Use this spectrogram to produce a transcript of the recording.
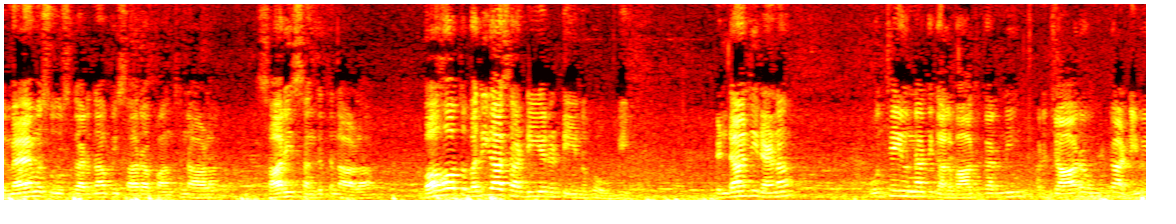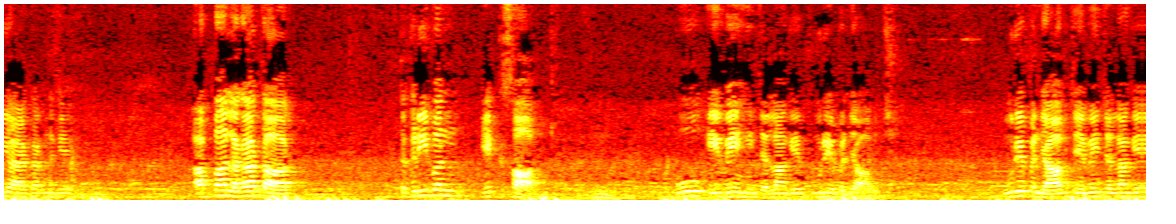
ਤੇ ਮੈਂ ਮਹਿਸੂਸ ਕਰਦਾ ਵੀ ਸਾਰਾ ਪੰਥ ਨਾਲ ਆ, ਸਾਰੀ ਸੰਗਤ ਨਾਲ ਆ। ਬਹੁਤ ਵਧੀਆ ਸਾਡੀ ਇਹ ਰੁਟੀਨ ਹੋਊਗੀ। ਪਿੰਡਾਂ 'ਚ ਹੀ ਰਹਿਣਾ, ਉੱਥੇ ਹੀ ਉਹਨਾਂ 'ਚ ਗੱਲਬਾਤ ਕਰਨੀ, ਪ੍ਰਚਾਰ ਹੋਊ, ਢਾਡੀ ਵੀ ਆਇਆ ਕਰਨਗੇ। ਆਪਾਂ ਲਗਾਤਾਰ ਤਕਰੀਬਨ 1 ਸਾਲ ਉਹ ਇਵੇਂ ਹੀ ਚੱਲਾਂਗੇ ਪੂਰੇ ਪੰਜਾਬ 'ਚ। ਪੂਰੇ ਪੰਜਾਬ 'ਚ ਇਵੇਂ ਹੀ ਚੱਲਾਂਗੇ,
